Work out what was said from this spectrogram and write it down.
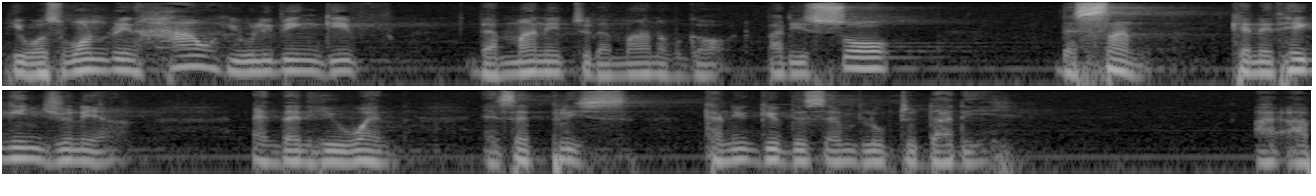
he was wondering how he would even give the money to the man of God. But he saw the son, Kenneth Hagin Jr., and then he went and said, Please, can you give this envelope to daddy? I,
